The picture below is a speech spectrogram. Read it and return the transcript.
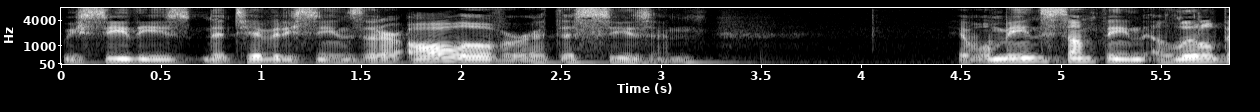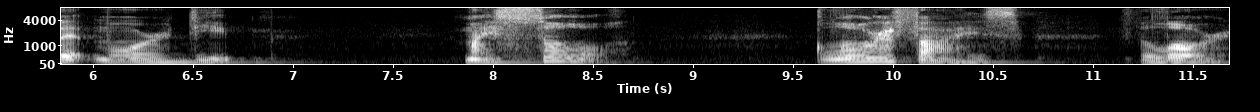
we see these nativity scenes that are all over at this season, it will mean something a little bit more deep. My soul glorifies the Lord,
